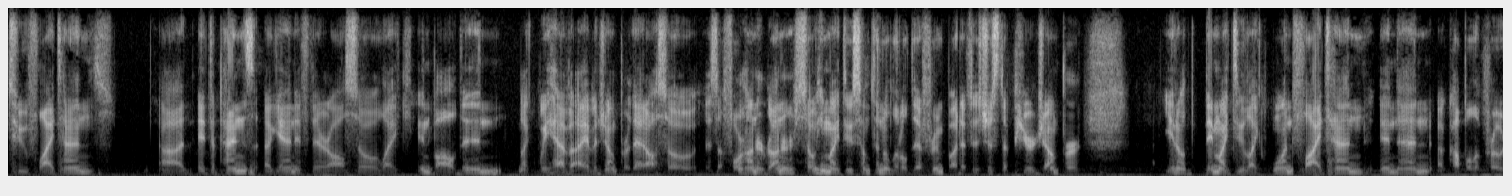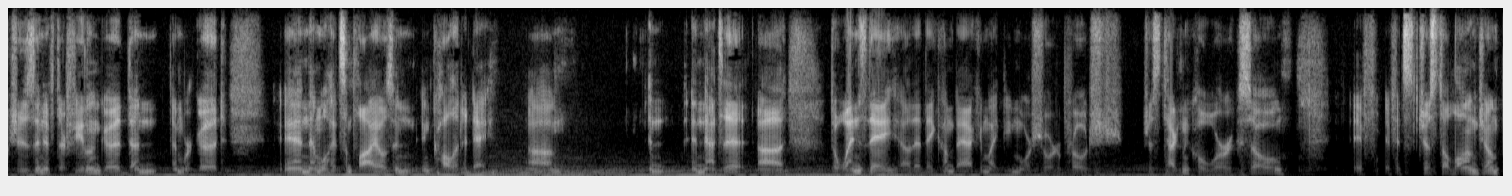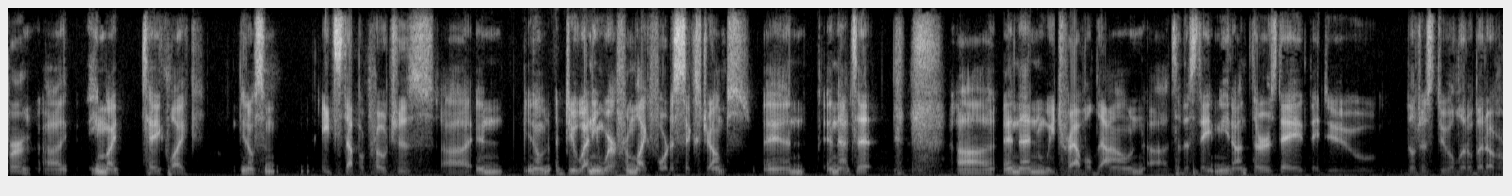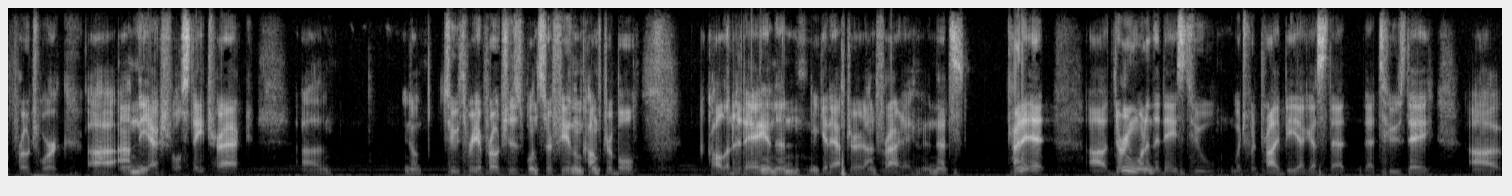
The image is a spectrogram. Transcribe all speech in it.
two fly tens, uh, it depends again if they're also like involved in like we have I have a jumper that also is a 400 runner, so he might do something a little different. But if it's just a pure jumper, you know they might do like one fly 10 and then a couple approaches, and if they're feeling good, then then we're good, and then we'll hit some plyos and, and call it a day. Um, and and that's it. Uh, the Wednesday uh, that they come back, it might be more short approach, just technical work. So if if it's just a long jumper, uh, he might take like you know some eight step approaches uh, and you know do anywhere from like four to six jumps and and that's it. Uh, and then we travel down uh, to the state meet on Thursday. They do they'll just do a little bit of approach work uh, on the actual state track. Uh, you know, two three approaches once they're feeling comfortable. Call it a day, and then we get after it on Friday, and that's kind of it. Uh, during one of the days too, which would probably be, I guess, that that Tuesday, uh,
